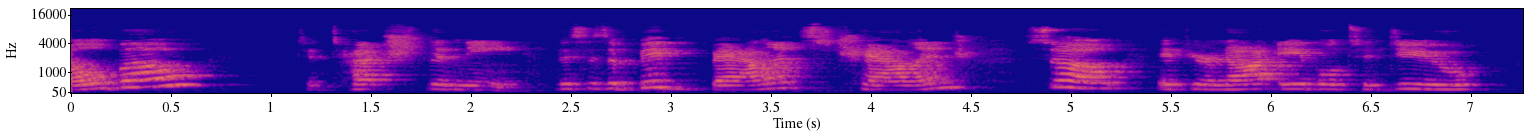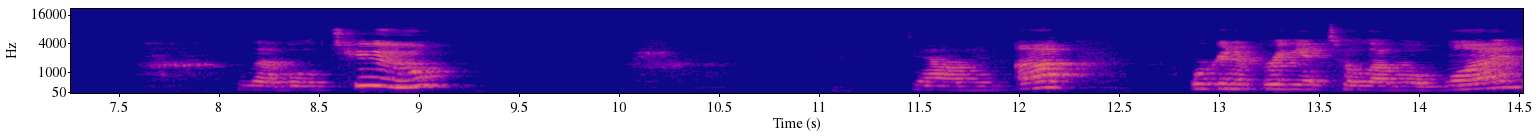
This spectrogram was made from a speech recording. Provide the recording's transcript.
elbow to touch the knee. This is a big balance challenge. So, if you're not able to do level two, down and up, we're going to bring it to level one.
